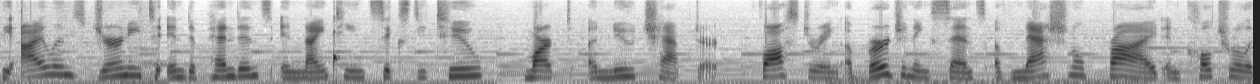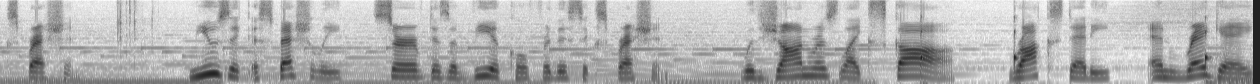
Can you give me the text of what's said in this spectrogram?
The island's journey to independence in 1962 marked a new chapter, fostering a burgeoning sense of national pride and cultural expression. Music, especially, served as a vehicle for this expression, with genres like ska, rocksteady, and reggae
